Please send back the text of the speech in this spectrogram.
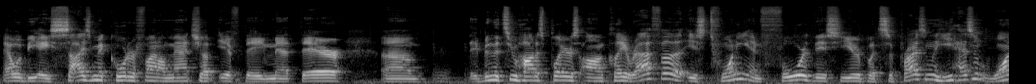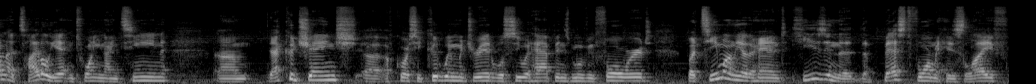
That would be a seismic quarterfinal matchup if they met there. Um, they've been the two hottest players on clay. Rafa is 20 and 4 this year, but surprisingly, he hasn't won a title yet in 2019. Um, that could change. Uh, of course, he could win Madrid. We'll see what happens moving forward. But Thiem, on the other hand, he's in the, the best form of his life.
